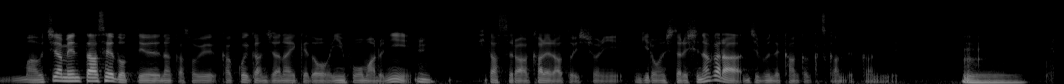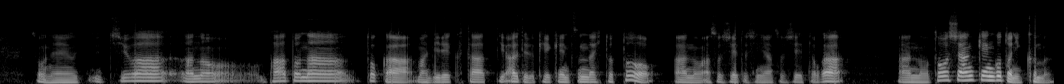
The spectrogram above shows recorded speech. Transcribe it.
う、まあ、うちはメンター制度っていうなんかそういうかっこいい感じじゃないけどインフォーマルにうんひたすら彼らと一緒に議論したりしながら自分で感覚つかんでいく感じで。うん。そうね。ううちはあのパートナーとか、まあ、ディレクターっていうある程度経験積んだ人とあのアソシエイトシニアアソシエイトがあの投資案件ごとに組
